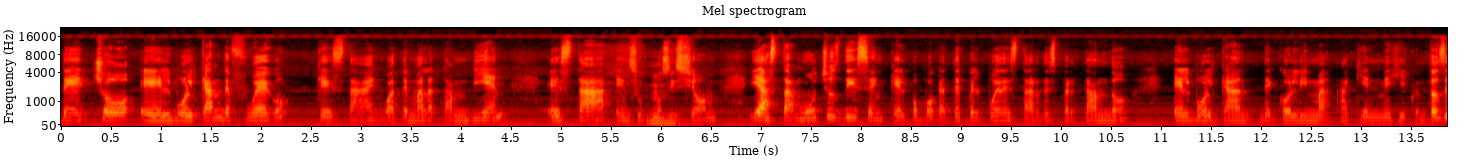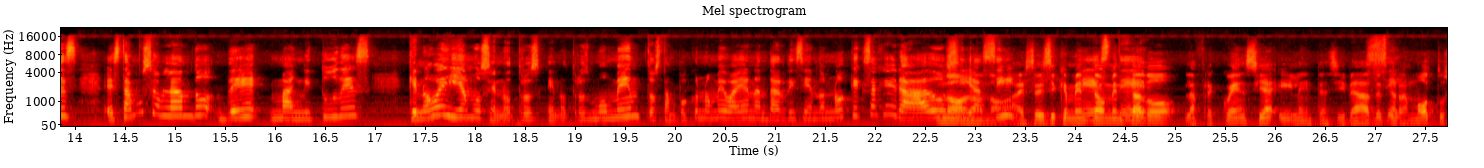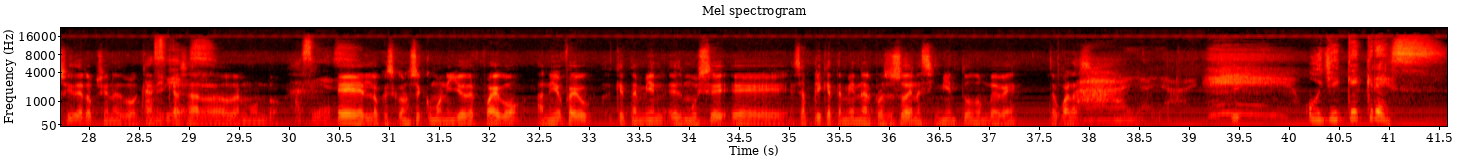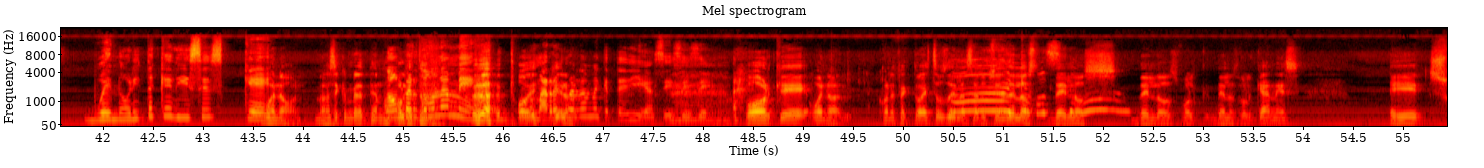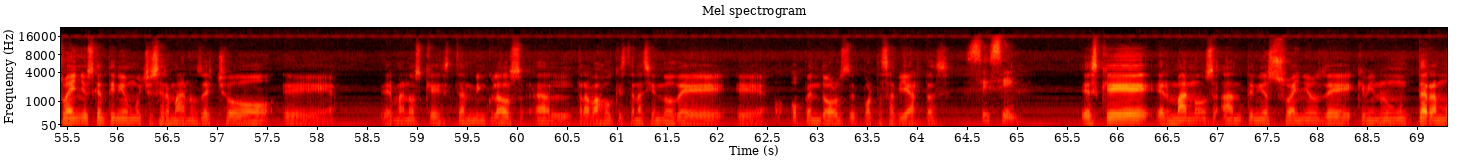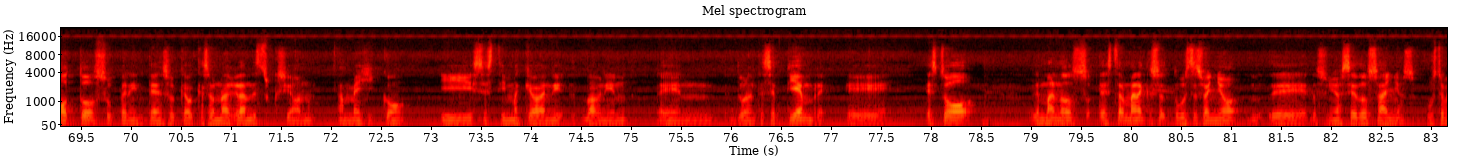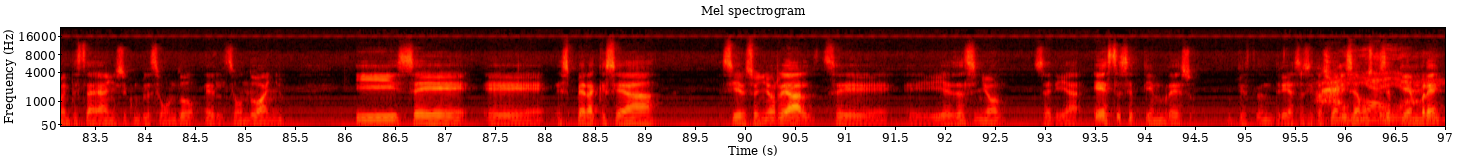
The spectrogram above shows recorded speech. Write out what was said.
De hecho, el volcán de fuego que está en Guatemala también está en su posición y hasta muchos dicen que el Popocatépetl puede estar despertando el volcán de Colima aquí en México. Entonces, estamos hablando de magnitudes que no veíamos en otros, en otros momentos. Tampoco no me vayan a andar diciendo, no, qué exagerados no, y no, así. No, estadísticamente ha este aumentado la frecuencia y la intensidad de terremotos y de erupciones volcánicas alrededor del mundo. Así es. Eh, lo que se conoce como anillo de fuego, anillo de fuego que también es muy, eh, se aplica también al proceso de nacimiento de un bebé, ¿te acuerdas? Ay, ay, ay. Oye, ¿qué crees? Bueno, ahorita que dices que... Bueno, me vas a cambiar de tema. No, perdóname. Nomás recuérdame que te diga, sí, sí, sí. Porque, bueno, con respecto a estos de las erupciones de los, de los, de los, de los volcanes, eh, sueños que han tenido muchos hermanos, de hecho, eh, hermanos que están vinculados al trabajo que están haciendo de eh, Open Doors, de puertas abiertas. Sí, sí es que hermanos han tenido sueños de que viene un terremoto súper intenso que va a causar una gran destrucción a México y se estima que va a venir, va a venir durante septiembre. Eh, esto, hermanos, esta hermana que tuvo este sueño, eh, lo soñó hace dos años, justamente este año se cumple el segundo, el segundo año, y se eh, espera que sea, si el sueño real se, y es del Señor, sería este septiembre eso tendría esa situación. y sabemos que septiembre,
